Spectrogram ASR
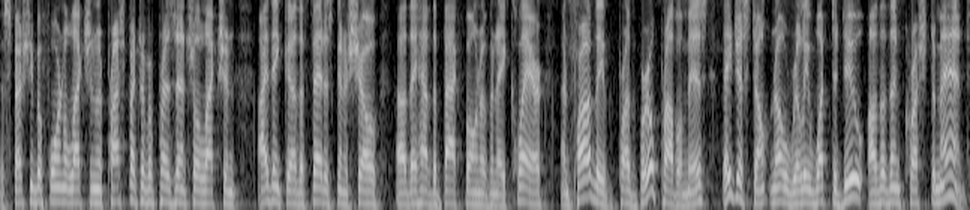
especially before an election, the prospect of a presidential election. I think uh, the Fed is going to show uh, they have the backbone of an eclair. And probably the real problem is they just don't know really what to do other than crush demand.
